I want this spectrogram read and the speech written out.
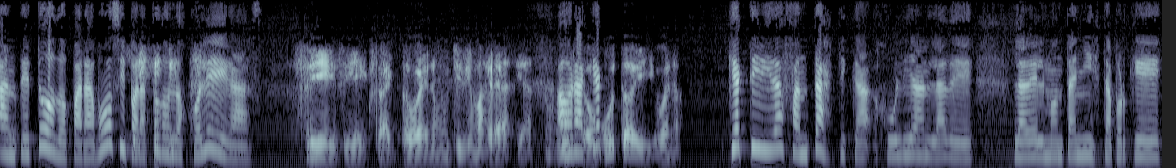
ante todo para vos y para todos los colegas. Sí, sí, exacto. Bueno, muchísimas gracias. Un Ahora, gusto, ¿qué- un gusto y bueno, Qué actividad fantástica, Julián, la de la del montañista, porque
